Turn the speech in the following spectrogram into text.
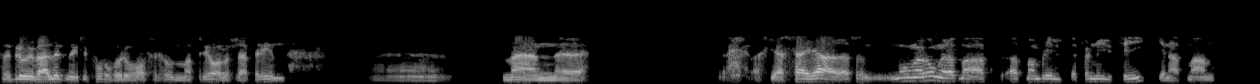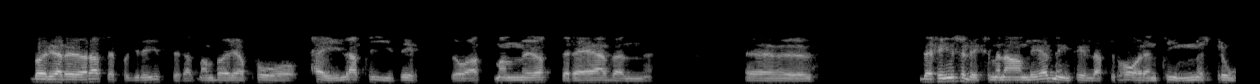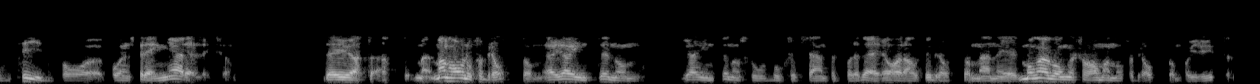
Det beror ju väldigt mycket på vad du har för hundmaterial och släpper in. Eh, men eh, vad ska jag säga, alltså, många gånger att man, att, att man blir lite för nyfiken, att man börjar röra sig på Grytet, att man börjar på pejla tidigt och att man möter även... Eh, det finns ju liksom en anledning till att du har en timmes provtid på, på en sprängare liksom. Det är ju att, att man har nog för bråttom. Jag, jag är inte någon jag är inte någon skolboksexempel på det där. Jag har alltid bråttom. Men eh, många gånger så har man nog för bråttom på gryten.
